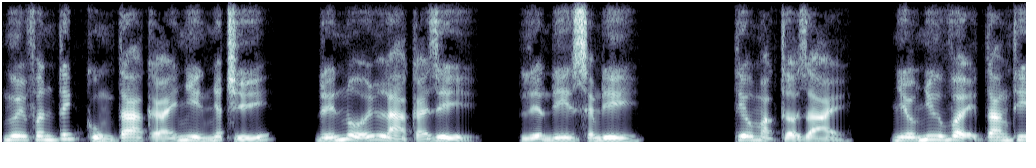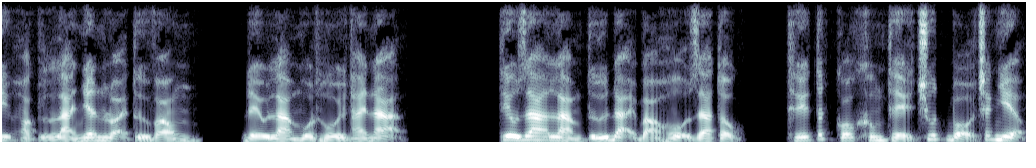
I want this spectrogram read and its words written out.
Ngươi phân tích cùng ta cái nhìn nhất trí, đến nỗi là cái gì, liền đi xem đi. Tiêu mặc thở dài, nhiều như vậy tang thi hoặc là nhân loại tử vong, đều là một hồi tai nạn. Tiêu gia làm tứ đại bảo hộ gia tộc, thế tất có không thể chút bỏ trách nhiệm.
